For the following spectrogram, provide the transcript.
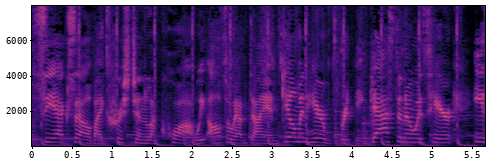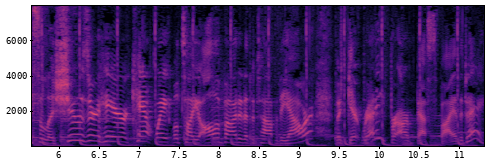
CXL by Christian Lacroix. We also have Diane Gilman here, Brittny Gastineau is here, Isla Shoes are here. Can't wait. We'll tell you all about it at the top of the hour. But get ready for our best buy of the day.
